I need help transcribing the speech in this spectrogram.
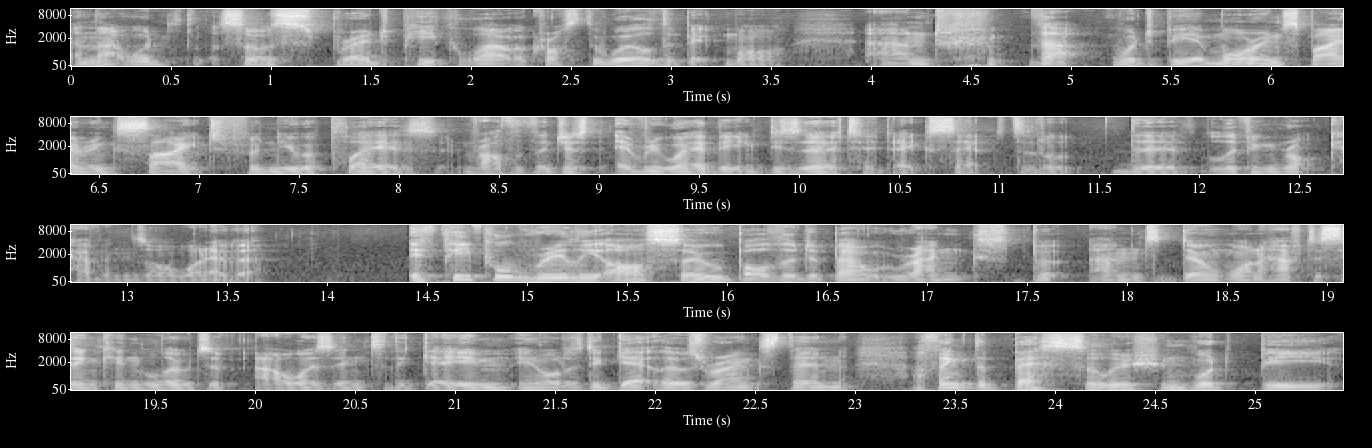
And that would sort of spread people out across the world a bit more and that would be a more inspiring sight for newer players rather than just everywhere being deserted except the, the living rock caverns or whatever. If people really are so bothered about ranks but and don't want to have to sink in loads of hours into the game in order to get those ranks then I think the best solution would be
